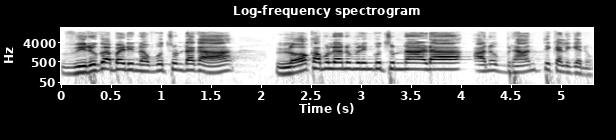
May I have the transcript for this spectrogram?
విరుగబడి నవ్వుచుండగా లోకములను మృంగుచున్నాడా అను భ్రాంతి కలిగెను.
